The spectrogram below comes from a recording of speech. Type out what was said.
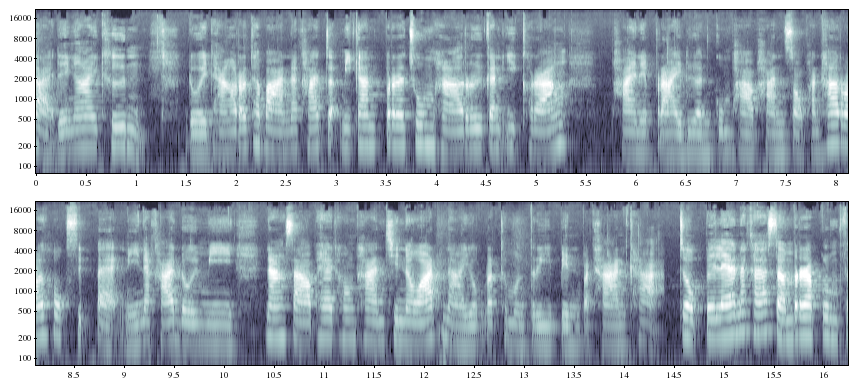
จ่ายได้ง่ายขึ้น โดยทางรัฐบาลนะคะ จะมีการประชุมหารือกันอีกครั้ง ภายในปลายเดือนกุมภาพันธ์ 2568 นี้นะคะ โดยมีนางสาวแพทองทานชินวัตรนายกรัฐมนตรีเป็นประธานค่ะ จบไปแล้วนะคะสำหรับกลุ่มเฟ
